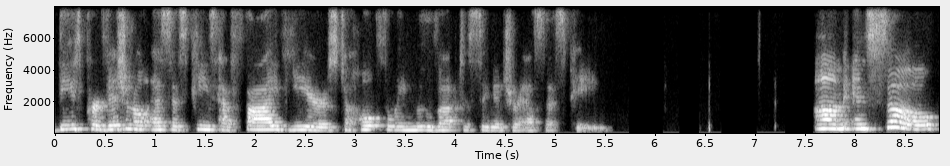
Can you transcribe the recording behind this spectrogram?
these provisional SSPs have five years to hopefully move up to signature SSP. Um, and so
